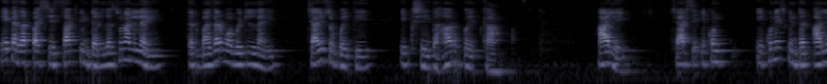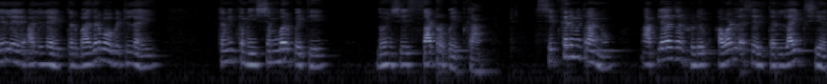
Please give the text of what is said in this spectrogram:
एक हजार पाचशे सात क्विंटल लसूण आलेला आहे तर बाजारभाव भेटलेला आहे चाळीस रुपये ते एकशे दहा रुपये इतका. आले चारशे एकोण एकोणीस क्विंटल आलेले आलेले आहेत तर बाजारभाव भेटलेला आहे कमीत कमी शंभर रुपये ते दोनशे साठ रुपये इतका. शेतकरी मित्रांनो आपल्याला जर व्हिडिओ आवडला असेल तर लाईक शेअर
